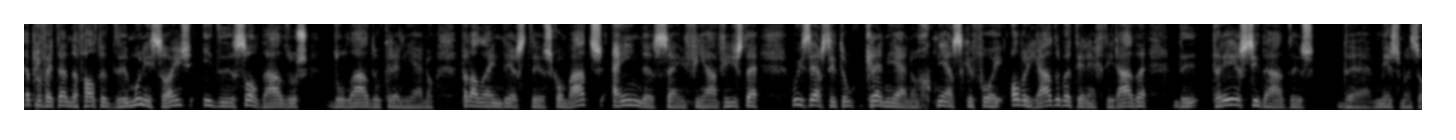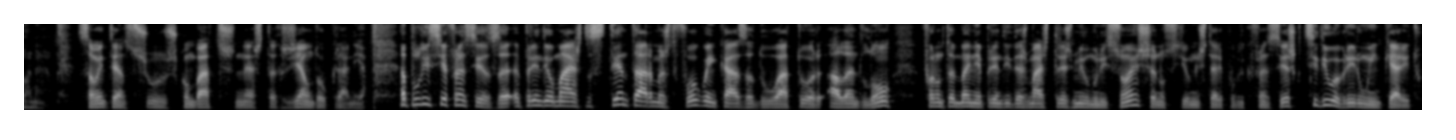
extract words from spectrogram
aproveitando a falta de munições e de soldados do lado ucraniano. Para além destes combates, ainda sem fim à vista, o exército exército ucraniano reconhece que foi obrigado a bater em retirada de três cidades da mesma zona. São intensos os combates nesta região da Ucrânia. A polícia francesa apreendeu mais de 70 armas de fogo em casa do ator Alain Delon. Foram também apreendidas mais de 3 mil munições, anunciou o Ministério Público francês, que decidiu abrir um inquérito.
